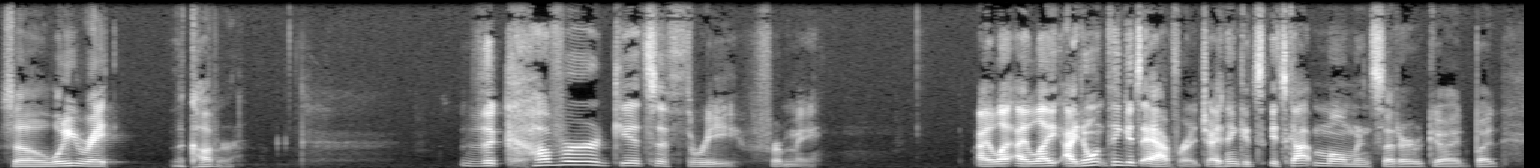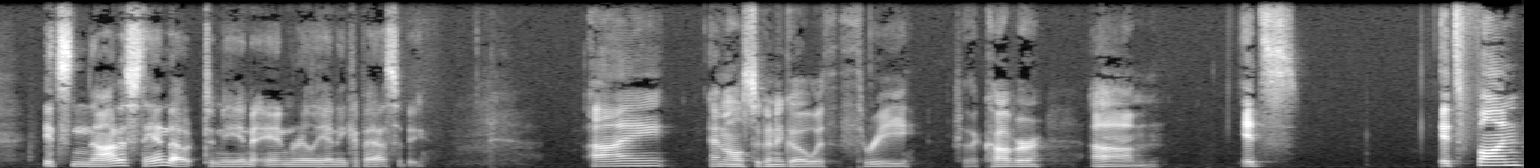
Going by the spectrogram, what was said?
So, what do you rate the cover? The cover gets a three from me. I like. I like. I don't think it's average. I think it's it's got moments that are good, but it's not a standout to me in in really any capacity. I am also going to go with three for the cover. Um, it's it's fun.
